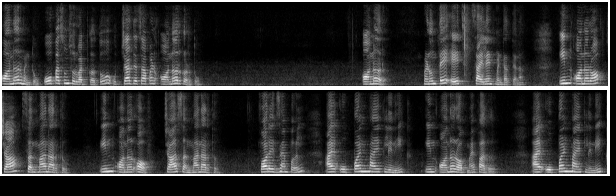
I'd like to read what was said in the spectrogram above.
ऑनर म्हणतो. ओपासून सुरुवात करतो. उच्चार त्याचा आपण ऑनर करतो. ऑनर म्हणून ते एच सायलेंट म्हणतात त्याला. इन ऑनर ऑफ च्या सन्मानार्थ. इन ऑनर ऑफ च्या सन्मानार्थ. For example I open my clinic in honour of my father I open my clinic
